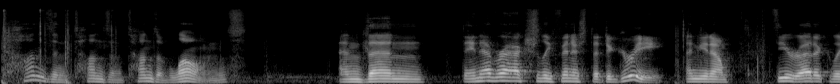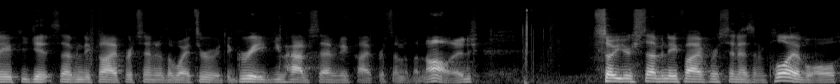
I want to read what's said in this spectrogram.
tons and tons and tons of loans and then they never actually finish the degree. And you know theoretically if you get 75% of the way through a degree you have 75% of the knowledge so you're 75% as employable,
